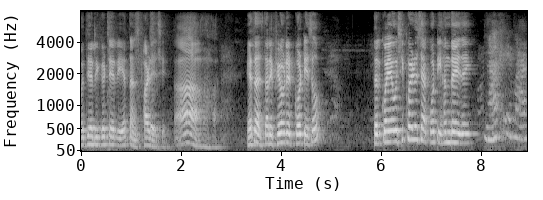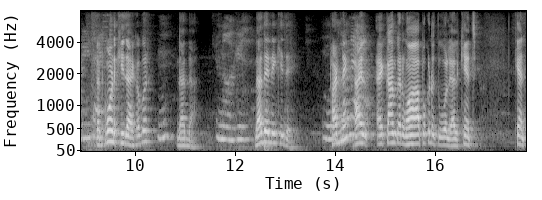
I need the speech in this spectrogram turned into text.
વધેલી ગટેરી હેતાંશ ફાડે છે. આ હેતાંશ તારી ફેવરેટ કોટી છો? તને કોઈ એવું શીખવાડ્યું છે? આ કોટી હંધાઈ જાય? તને કોણ ખીજાય ખબર? દાદા. દાદા નહીં ખીજાય? ફાડ ને હાલ એક કામ કર હું આ પકડો તું ઓલે હાલ ખેંચ. ખેંચ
